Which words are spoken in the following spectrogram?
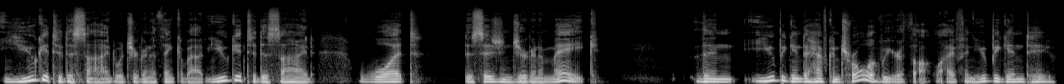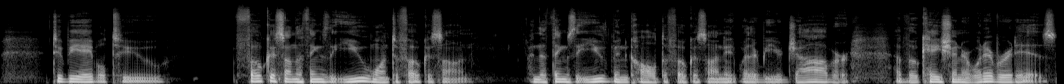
you get to decide what you're going to think about, you get to decide what decisions you're going to make, then you begin to have control over your thought life and you begin to to be able to focus on the things that you want to focus on and the things that you've been called to focus on, whether it be your job or a vocation or whatever it is.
